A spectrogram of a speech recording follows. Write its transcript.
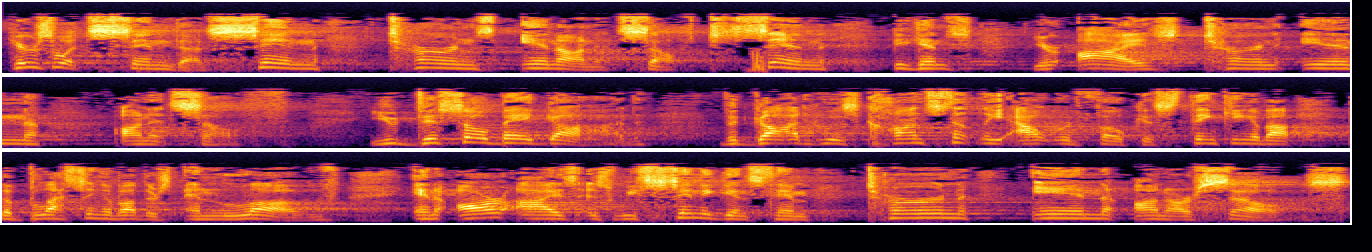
Here's what sin does sin turns in on itself. Sin begins, your eyes turn in on itself. You disobey God, the God who is constantly outward focused, thinking about the blessing of others and love, and our eyes as we sin against Him turn in on ourselves.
